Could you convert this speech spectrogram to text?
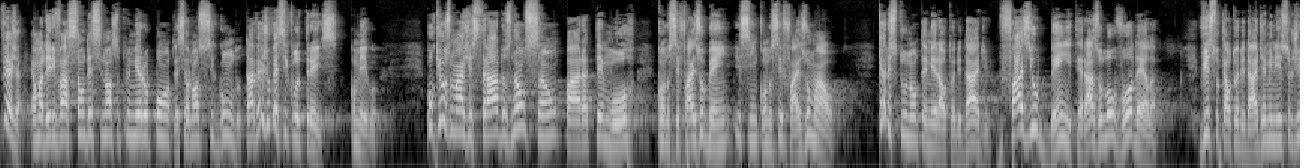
Veja, é uma derivação desse nosso primeiro ponto, esse é o nosso segundo, tá? Veja o versículo 3 comigo. Porque os magistrados não são para temor quando se faz o bem, e sim quando se faz o mal. Queres tu não temer a autoridade? Faze o bem e terás o louvor dela visto que a autoridade é ministro de,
